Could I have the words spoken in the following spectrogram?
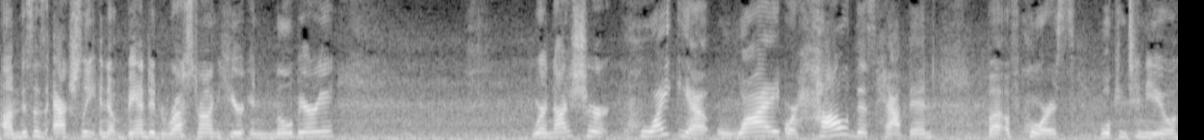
Um, this is actually an abandoned restaurant here in Millbury. We're not sure quite yet why or how this happened, but of course, we'll continue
